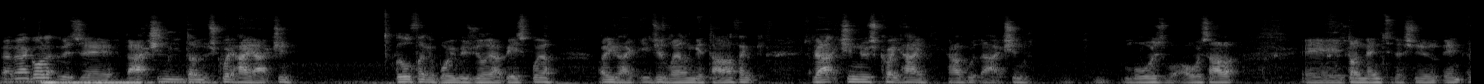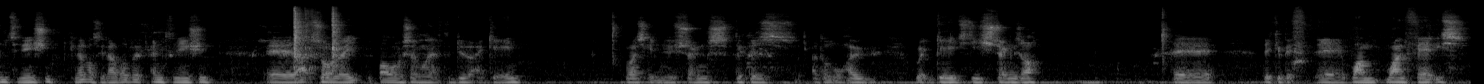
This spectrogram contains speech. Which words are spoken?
When I got it, it was uh, the action he'd done, was quite high action. I don't think the boy was really a bass player, he like he just learned guitar. I think. The action was quite high. I've got the action low as what I always have it. Uh, done the intonation, in, intonation. Can never say that word. Intonation. Uh, that's all right, but obviously I'm going to have to do it again once I get new strings because I don't know how what gauge these strings are. Uh, they could be uh, one one thirties.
